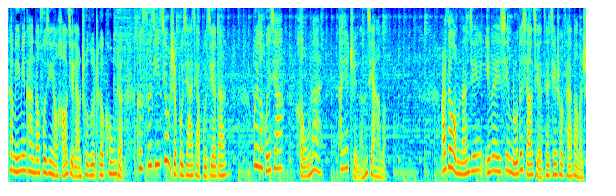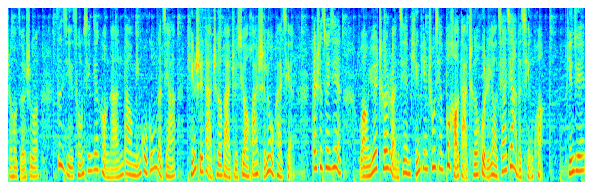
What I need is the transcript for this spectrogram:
他明明看到附近有好几辆出租车空着，可司机就是不加价不接单。为了回家，很无奈，他也只能加了。而在我们南京，一位姓卢的小姐在接受采访的时候则说，自己从新街口南到明故宫的家，平时打车吧只需要花十六块钱，但是最近网约车软件频频出现不好打车或者要加价的情况，平均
